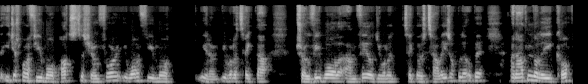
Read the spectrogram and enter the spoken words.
that you just want a few more pots to show for it. You want a few more, you know, you want to take that trophy wall at Anfield. You want to take those tallies up a little bit. And adding the League Cup,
